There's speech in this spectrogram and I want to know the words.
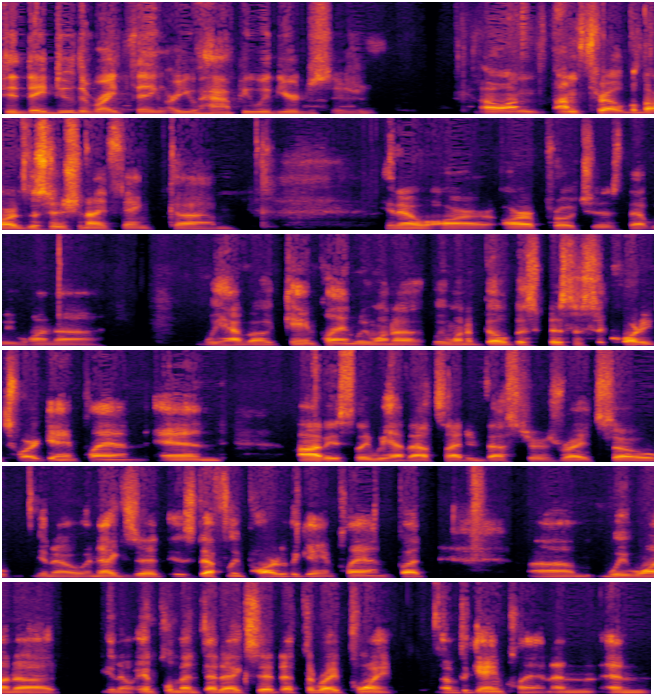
did they do the right thing? Are you happy with your decision? Oh, I'm I'm thrilled with our decision. I think um, you know our our approach is that we want to we have a game plan. We want to we want to build this business according to our game plan, and obviously we have outside investors, right? So you know an exit is definitely part of the game plan, but um, we want to you know implement that exit at the right point of the game plan, and and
